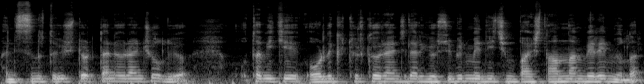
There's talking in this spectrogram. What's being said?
Hani sınıfta 3-4 tane öğrenci oluyor. Tabii ki oradaki Türk öğrenciler göğsü bilmediği için başta anlam veremiyorlar.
